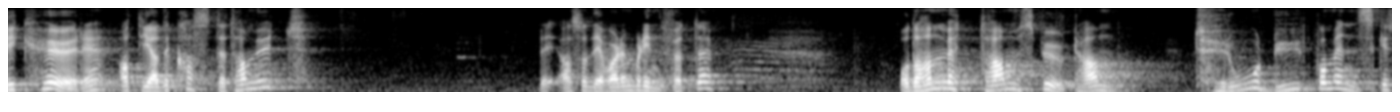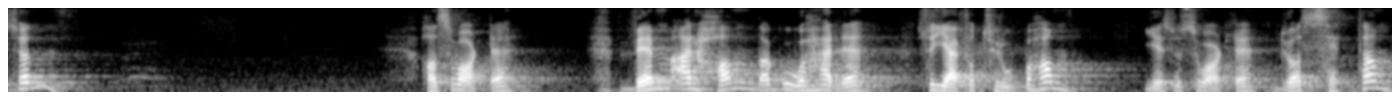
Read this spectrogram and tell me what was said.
fikk høre at de hadde kastet ham ut. Det, altså det var den blindfødte. Og da han møtte ham, spurte han, 'Tror du på menneskesønnen?' Han svarte, 'Hvem er han, da, gode Herre, så jeg får tro på ham?' Jesus svarte, 'Du har sett ham.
